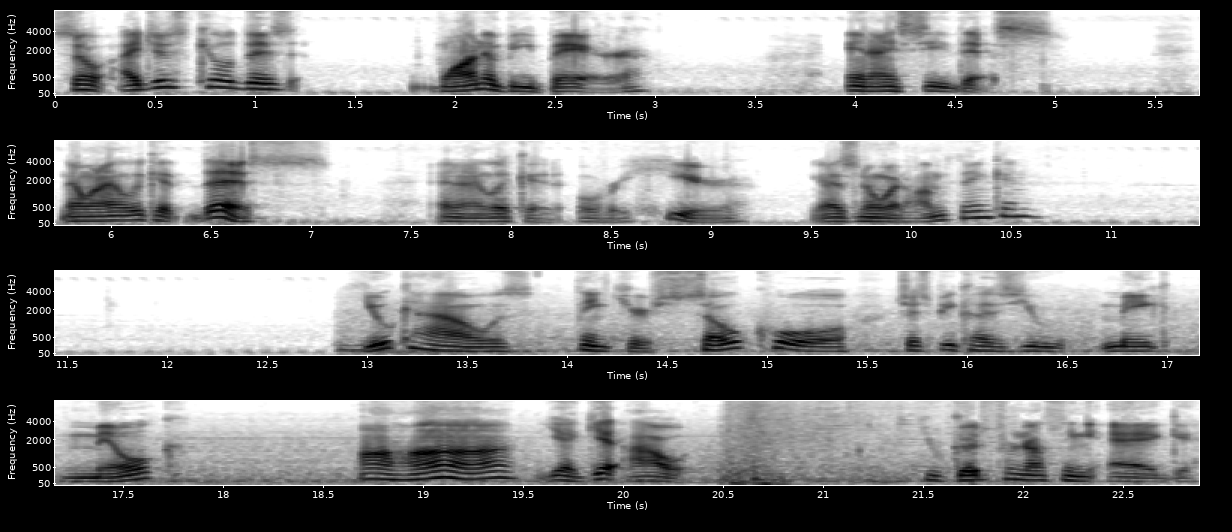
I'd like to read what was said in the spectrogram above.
So I just killed this wannabe bear, and I see this. Now when I look at this, and I look at over here, you guys know what I'm thinking? You cows think you're so cool just because you make milk? Uh-huh. Yeah, get out. You good for nothing egg.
